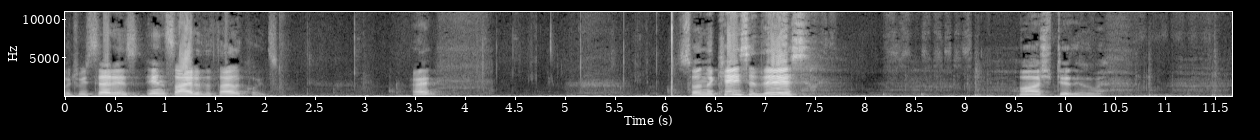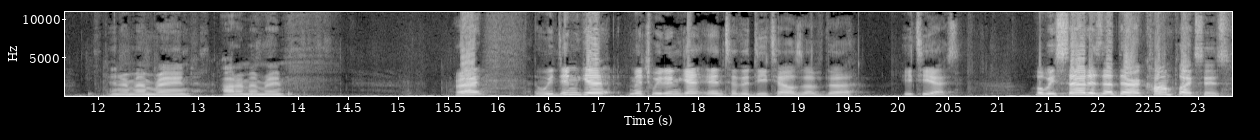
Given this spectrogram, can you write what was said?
which we said is inside of the thylakoids, right? So in the case of this, well, I should do it the other way. Inner membrane, outer membrane. Right? And we didn't get, Mitch, we didn't get into the details of the ETS. What we said is that there are complexes,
